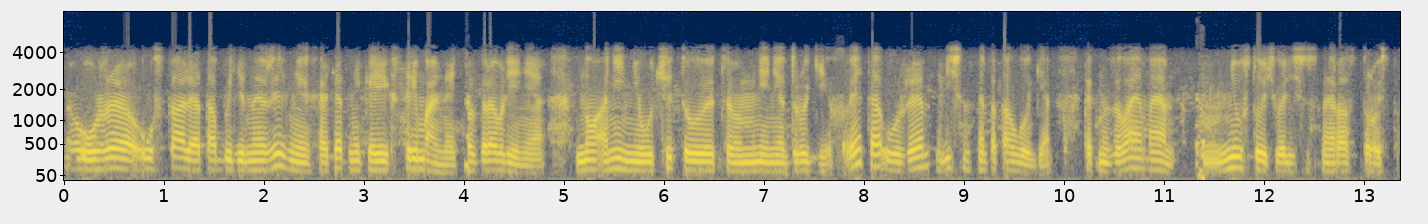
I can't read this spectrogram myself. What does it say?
уже устали от обыденной жизни, хотят некой экстремальной поздравления, но они не учитывают мнение других. Это уже личностная патология, так называемое неустойчивое личностное расстройство.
